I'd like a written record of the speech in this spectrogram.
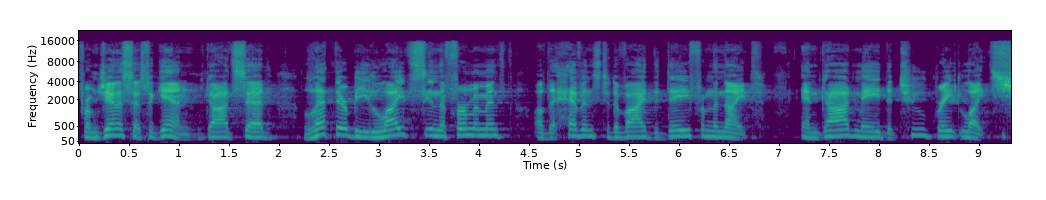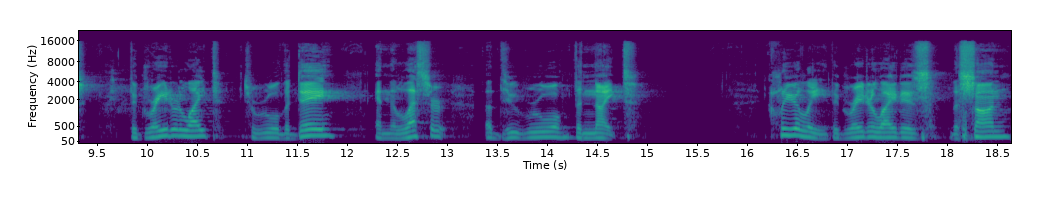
From Genesis, again, God said, Let there be lights in the firmament of the heavens to divide the day from the night. And God made the two great lights the greater light to rule the day, and the lesser uh, to rule the night. Clearly, the greater light is the sun,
